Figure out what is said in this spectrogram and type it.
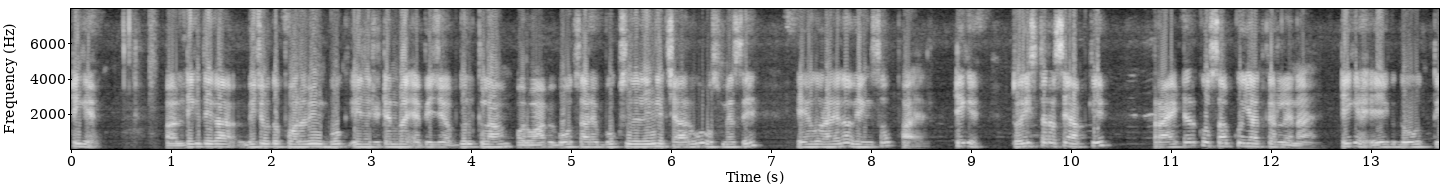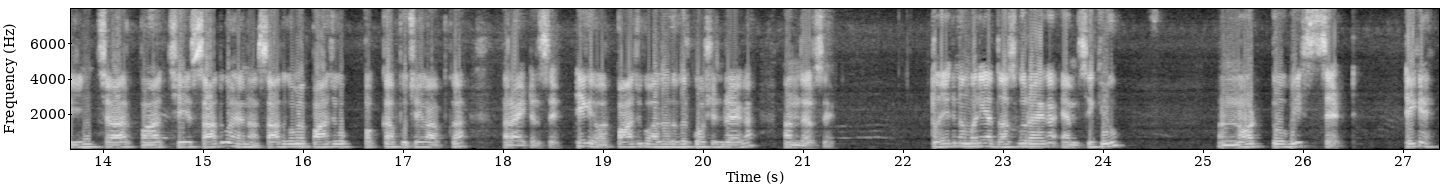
ठीक है? लिख देगा which of the following book is written by APJ Abdul Kalam? और वहाँ पे बहुत सारे बुक्स दे देंगे, चार वो उसमें से एक रहेगा विंग्स ऑफ़ फायर ठीक है? तो इस तरह से आपके राइटर को सबको याद कर लेना है। ठीक है, एक, दो, तीन, चार, पाँच, छह, सात गो है ना? सात गो में पाँच गो पक्का पूछेगा आपका राइटर से। ठीक है, और पाँच गो अदर अदर क्वेश्चन रहेगा अंदर से। तो एक नंबर या दस गो रहेगा MCQ not to be set ठीक है,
